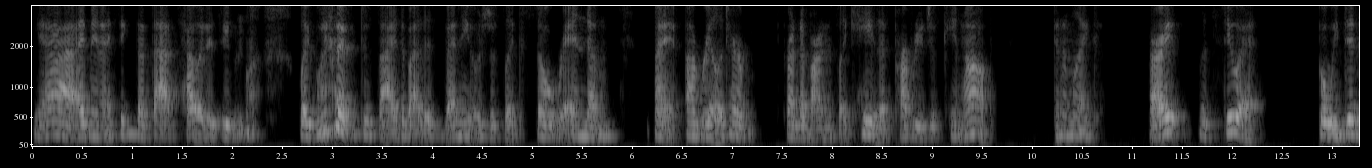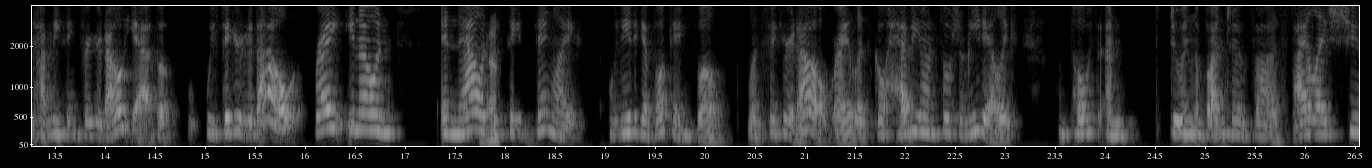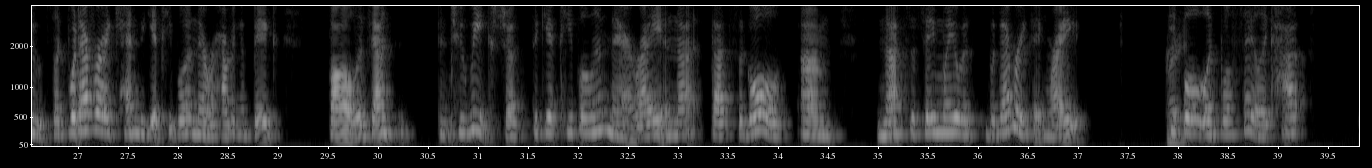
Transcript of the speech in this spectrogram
Yeah, I mean, I think that that's how it is. Even like when I decided to buy this venue, it was just like so random. My a realtor friend of mine is like, "Hey, this property just came up," and I'm like, "All right, let's do it." But we didn't have anything figured out yet. But we figured it out, right? You know, and and now yeah. it's the same thing. Like we need to get bookings. Well, let's figure it out, right? Let's go heavy on social media. Like I'm post, I'm doing a bunch of uh, stylized shoots, like whatever I can to get people in there. We're having a big fall event in two weeks just to get people in there, right? And that that's the goal. Um, and that's the same way with with everything, right? right. People like will say like how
